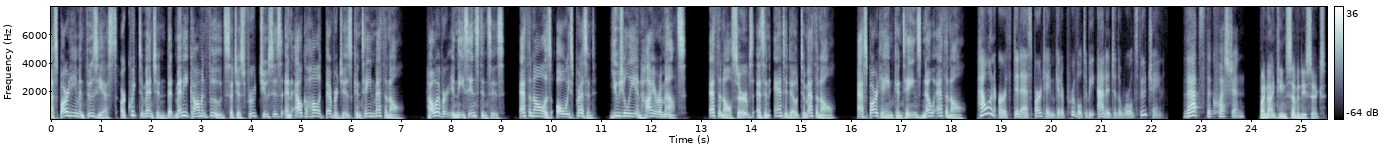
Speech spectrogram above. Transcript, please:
Aspartame enthusiasts are quick to mention that many common foods such as fruit juices and alcoholic beverages contain methanol. However, in these instances, ethanol is always present, usually in higher amounts. Ethanol serves as an antidote to methanol. Aspartame contains no ethanol. How on earth did aspartame get approval to be added to the world's food chain? That's the question. By 1976,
